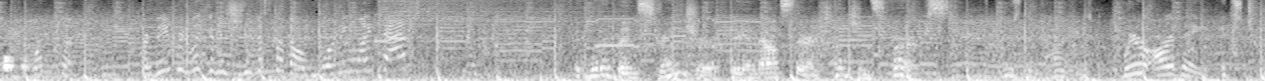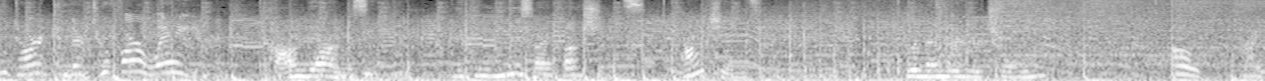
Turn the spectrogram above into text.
What the? Are they really gonna shoot us without warning like that? It would have been stranger if they announced their intentions first. Who's the target? Where are they? It's too dark and they're too far away. Calm down, Mizuki. You can use my functions. Functions? Remember your training? Oh, right.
